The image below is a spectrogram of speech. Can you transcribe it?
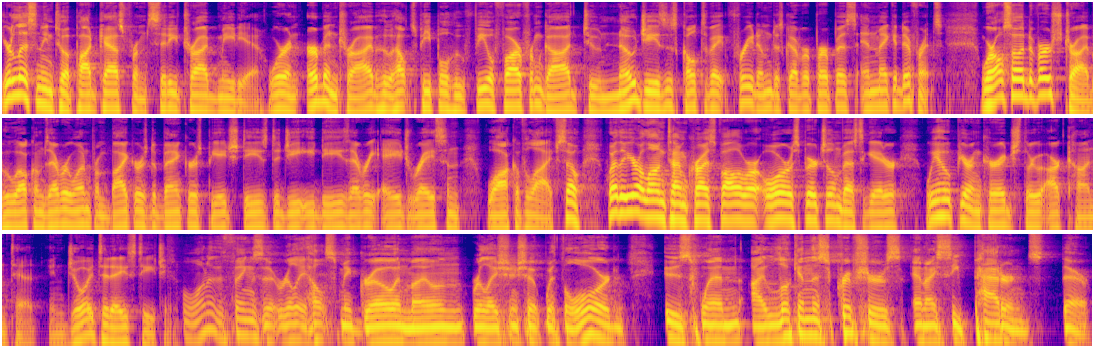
You're listening to a podcast from City Tribe Media. We're an urban tribe who helps people who feel far from God to know Jesus, cultivate freedom, discover purpose, and make a difference. We're also a diverse tribe who welcomes everyone from bikers to bankers, PhDs to GEDs, every age, race, and walk of life. So, whether you're a longtime Christ follower or a spiritual investigator, we hope you're encouraged through our content. Enjoy today's teaching. One of the things that really helps me grow in my own relationship with the Lord is when I look in the scriptures and I see patterns there.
